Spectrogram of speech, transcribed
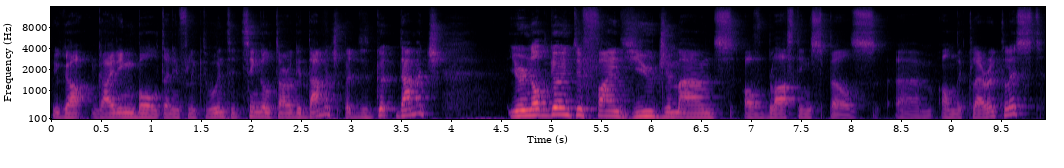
You got Guiding Bolt and Inflict Wound, it's single target damage, but it's good damage. You're not going to find huge amounts of blasting spells um, on the Cleric list.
